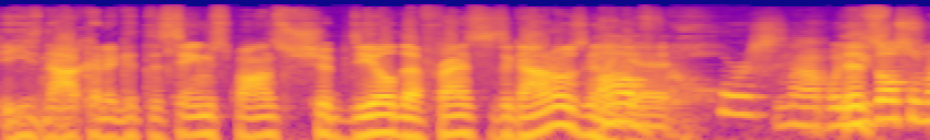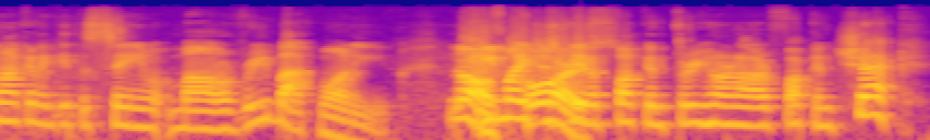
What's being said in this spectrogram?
He's not gonna get the same sponsorship deal that Francis Ngannou is gonna get. Of course not, but That's- he's also not gonna get the same amount of Reebok money. No, he might just get a fucking three hundred dollar fucking check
